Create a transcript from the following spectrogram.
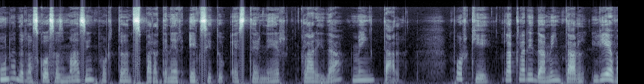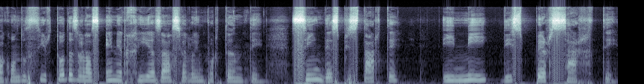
Una de las cosas más importantes para tener éxito es tener claridad mental, porque la claridad mental lleva a conducir todas las energías hacia lo importante, sin despistarte y ni dispersarte.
